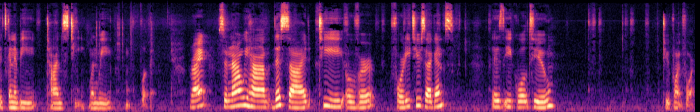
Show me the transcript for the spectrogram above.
it's going to be times t when we flip it. Right? So now we have this side, t over 42 seconds is equal to 2.4.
